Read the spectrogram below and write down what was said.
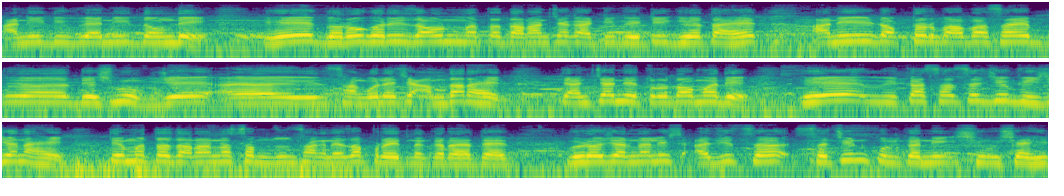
आणि दिव्यानी दोंडे हे घरोघरी जाऊन मतदारांच्या गाठीभेटी घेत आहेत आणि डॉक्टर बाबासाहेब देशमुख जे सांगोल्याचे आमदार आहेत त्यांच्या नेतृत्वामध्ये हे विकासाचं जे व्हिजन आहे ते मतदारांना समजून सांगण्याचा प्रयत्न करत आहेत. व्हिडिओ जर्नलिस्ट अजित स सचिन कुलकर्णी शिवशाही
